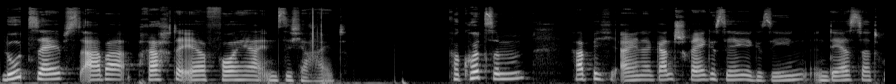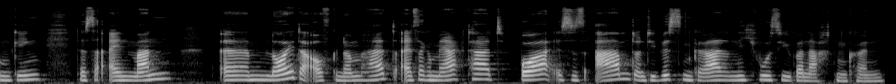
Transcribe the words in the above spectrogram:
Lot selbst aber brachte er vorher in Sicherheit. Vor kurzem habe ich eine ganz schräge Serie gesehen, in der es darum ging, dass ein Mann ähm, Leute aufgenommen hat, als er gemerkt hat, boah, es ist Abend und die wissen gerade nicht, wo sie übernachten können.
